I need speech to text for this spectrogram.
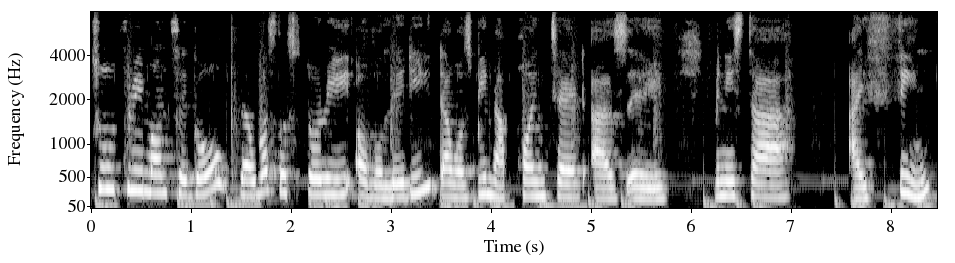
Two, three months ago, there was the story of a lady that was being appointed as a minister, I think,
